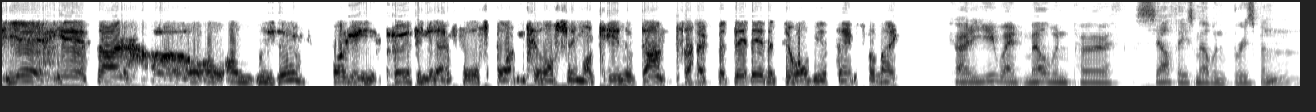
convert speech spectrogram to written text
yeah, yeah. So I'll, I'll, I'll reserve plugging Perth into that fourth spot until I've seen what Cairns have done. So, but they're, they're the two obvious teams for me. Cody, you went Melbourne, Perth, Southeast Melbourne, Brisbane.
